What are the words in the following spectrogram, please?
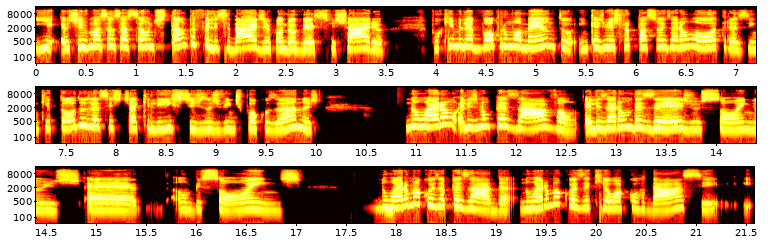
E eu tive uma sensação de tanta felicidade quando eu vi esse fichário, porque me levou para um momento em que as minhas preocupações eram outras, em que todos esses checklists dos 20 e poucos anos não eram, eles não pesavam, eles eram desejos, sonhos, é, ambições. Não era uma coisa pesada, não era uma coisa que eu acordasse e,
